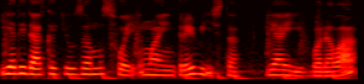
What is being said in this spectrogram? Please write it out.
e a didática que usamos foi uma entrevista. E aí, bora lá?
